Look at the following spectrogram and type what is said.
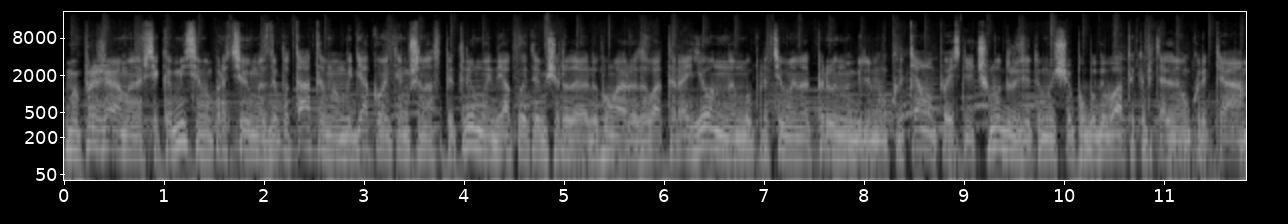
Ми приїжджаємо на всі комісії. Ми працюємо з депутатами. Ми дякуємо тим, що нас підтримують. Дякую тим, що допомагає розвивати район. Ми працюємо над первинними мобільними укриттями. Поясню, чому друзі, тому що побудувати капітальне укриття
